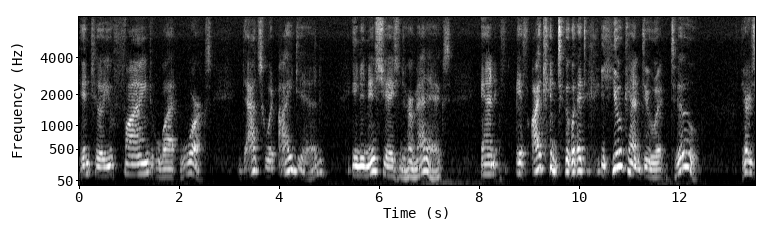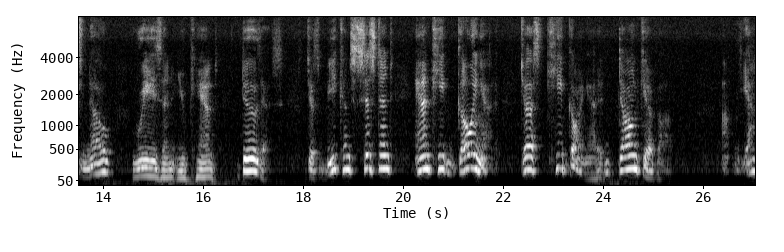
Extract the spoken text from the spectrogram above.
until you find what works. That's what I did in initiation hermetics. And if I can do it, you can do it too. There's no reason you can't do this. Just be consistent and keep going at it. Just keep going at it. Don't give up. Uh, yeah,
